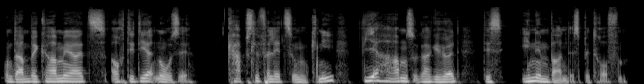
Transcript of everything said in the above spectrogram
Und dann bekam er jetzt auch die Diagnose. Kapselverletzung im Knie. Wir haben sogar gehört, des Innenbandes betroffen.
